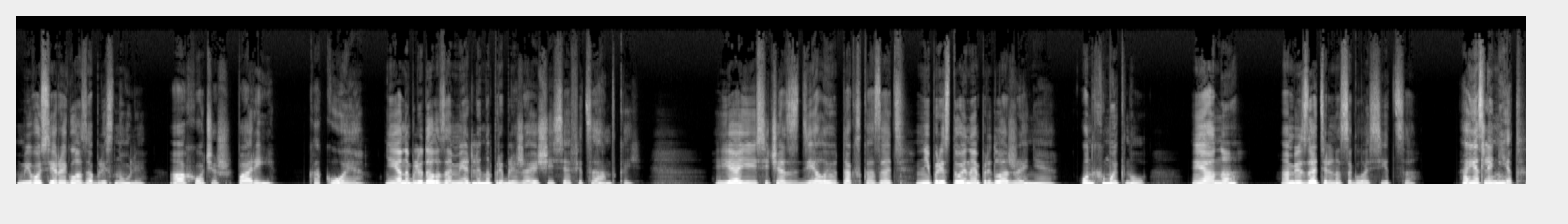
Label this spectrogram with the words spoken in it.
Его серые глаза блеснули. А хочешь пари? Какое? Я наблюдала за медленно приближающейся официанткой. Я ей сейчас сделаю, так сказать, непристойное предложение. Он хмыкнул. И она обязательно согласится. А если нет?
